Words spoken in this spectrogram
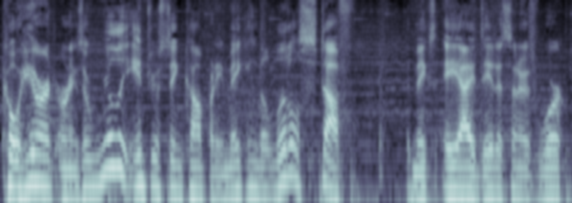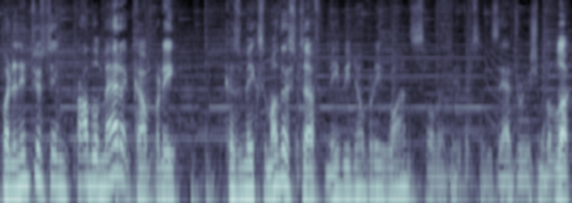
Coherent earnings, a really interesting company making the little stuff that makes AI data centers work, but an interesting, problematic company because it makes some other stuff maybe nobody wants. Well, maybe that's an exaggeration, but look,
